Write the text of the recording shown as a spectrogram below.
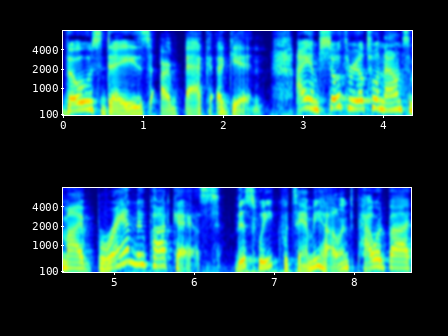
those days are back again. I am so thrilled to announce my brand new podcast. This week with Tammie Holland, powered by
